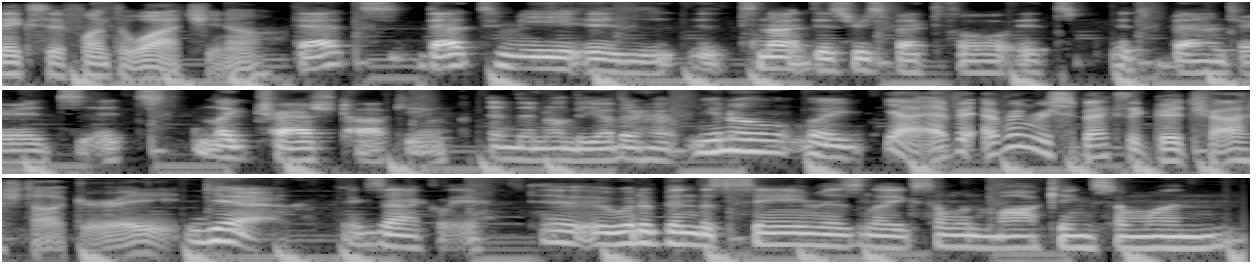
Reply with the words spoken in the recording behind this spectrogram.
makes it fun to watch, you know. that's that to me is it's not disrespectful it's it's banter it's it's like trash talking and then on the other hand you know like Yeah, every, everyone respects a good trash talker, right? yeah exactly it, it would have been the same as like someone mocking someone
